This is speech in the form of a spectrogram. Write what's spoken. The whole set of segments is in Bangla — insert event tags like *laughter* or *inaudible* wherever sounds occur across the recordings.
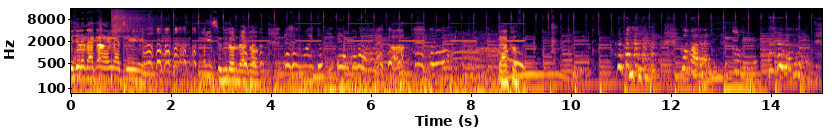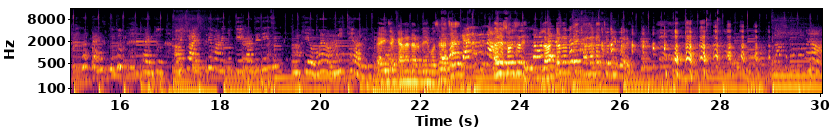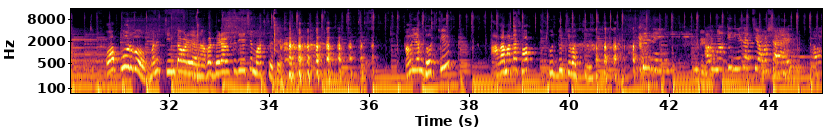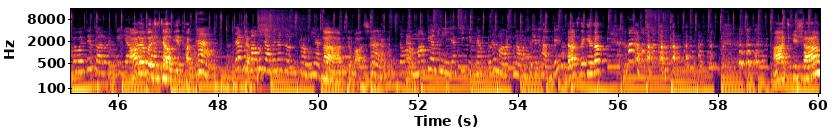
দুজনে দেখা হয়ে গেছে। কি সুন্দর দেখো। দেখো। খুব ভালো আছি। এই যে কানাডার মেয়ে বসে আছে। সরি সরি লন্ডনের। লন্ডনের মেয়ে কানাডার চটি করে অপূর্ব! মানে চিন্তা করা যায় না। আবার বেড়ালকে দিয়েছে মাছ খেতে। আমি যেমন ধরছি আগা মাথা সব শুদ্ধ চিবাচ্ছি। আমি মাকে নিয়ে যাচ্ছি আমার সাথে। আমাকে বলছে চলো তুমি বলছি থাকো। হ্যাঁ। বাবু যাবে না হ্যাঁ, মাকে আমি নিয়ে যাচ্ছি আমার সাথে থাকবে। শাম?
